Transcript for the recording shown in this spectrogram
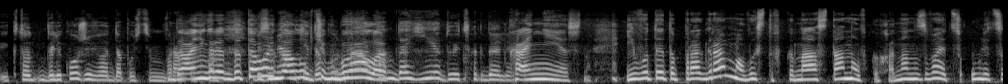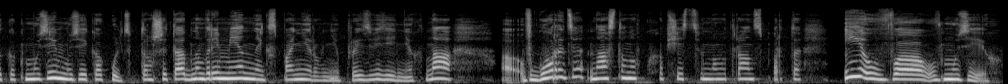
и кто далеко живет, допустим, в рамках, Да, они там, говорят, да того ли голубчик да было. там доеду и так далее. Конечно. И вот эта программа, выставка на остановках, она называется «Улица как музей, музей как улица», потому что это одновременное экспонирование произведений на а, в городе на остановках общественного транспорта и в, в музеях.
